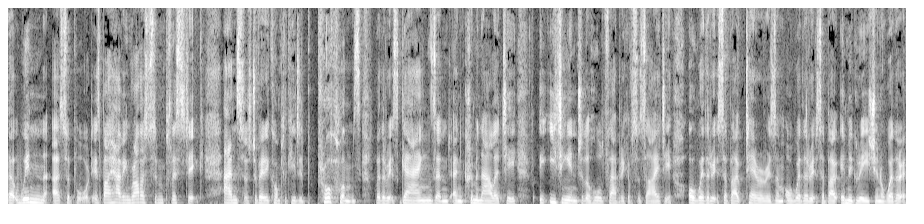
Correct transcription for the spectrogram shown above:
uh, win uh, support is by having rather simplistic answers to very complicated problems, whether it's gangs and, and criminality eating into the whole fabric of society, or whether it's about terrorism, or whether it's about immigration, or whether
